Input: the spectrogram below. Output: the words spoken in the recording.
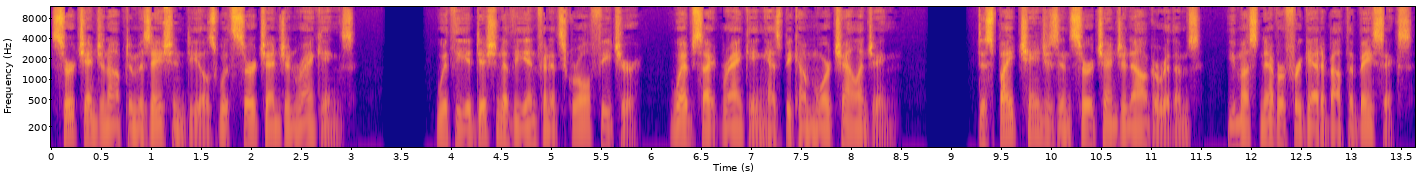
search engine optimization deals with search engine rankings. With the addition of the infinite scroll feature, website ranking has become more challenging. Despite changes in search engine algorithms, you must never forget about the basics.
